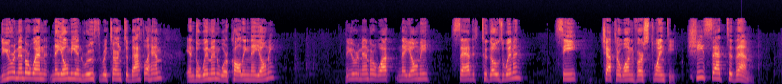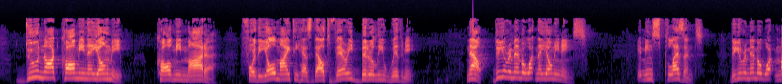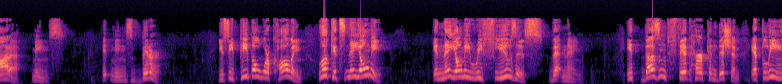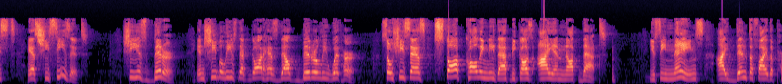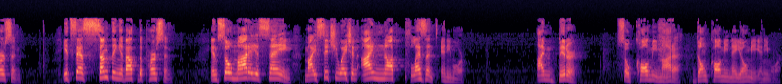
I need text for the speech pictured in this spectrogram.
Do you remember when Naomi and Ruth returned to Bethlehem and the women were calling Naomi? Do you remember what Naomi said to those women? See chapter 1, verse 20. She said to them, do not call me Naomi, call me Mara, for the Almighty has dealt very bitterly with me. Now, do you remember what Naomi means? It means pleasant. Do you remember what Mara means? It means bitter. You see, people were calling, look, it's Naomi. And Naomi refuses that name. It doesn't fit her condition, at least as she sees it. She is bitter, and she believes that God has dealt bitterly with her. So she says, Stop calling me that because I am not that. You see, names identify the person, it says something about the person. And so Mare is saying, My situation, I'm not pleasant anymore. I'm bitter. So call me Mara. Don't call me Naomi anymore.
